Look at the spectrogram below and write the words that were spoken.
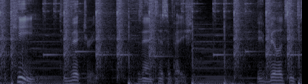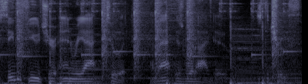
the key to victory, is anticipation, the ability to see the future and react to it. And that is what I do. It's the truth.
